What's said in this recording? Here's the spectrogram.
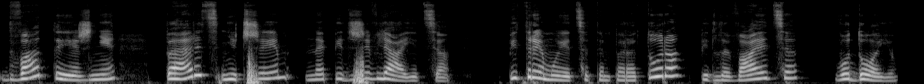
Два тижні перець нічим не підживляється. Підтримується температура, підливається водою.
